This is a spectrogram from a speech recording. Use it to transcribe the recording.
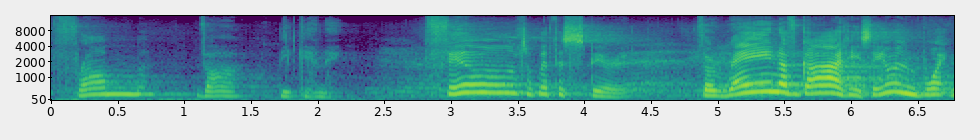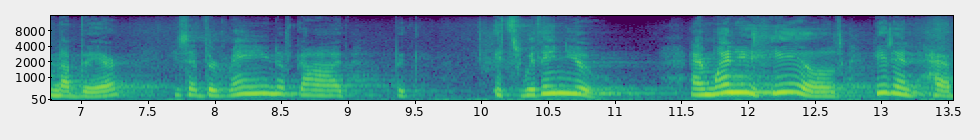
from the beginning. Filled with the Spirit. The reign of God, he said, he wasn't pointing up there. He said, the reign of God, the, it's within you. And when he healed, he didn't have,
